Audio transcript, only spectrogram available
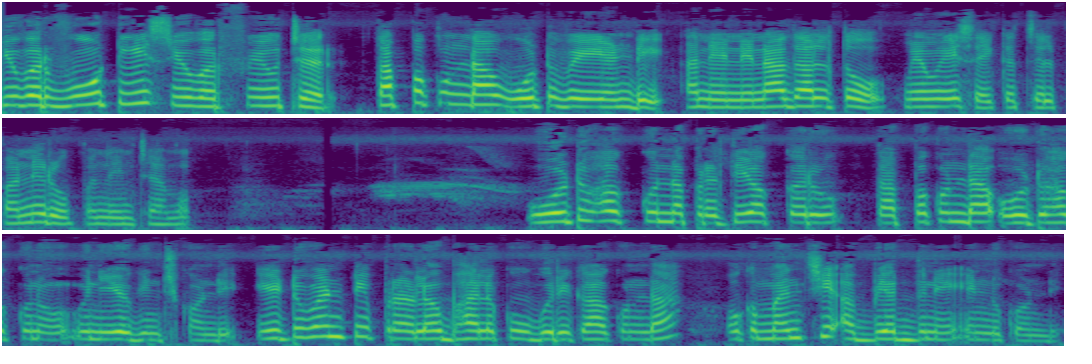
your vote is your future తప్పకుండా ఓటు వేయండి అనే నినాదాలతో మేము ఈ సైకత్ శిల్పాన్ని రూపొందించాము. ఓటు హక్కు ఉన్న ప్రతి ఒక్కరూ తప్పకుండా ఓటు హక్కును వినియోగించుకోండి. ఎటువంటి ప్రలోభాలకు గురి కాకుండా ఒక మంచి అభ్యర్థిని ఎన్నుకోండి.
